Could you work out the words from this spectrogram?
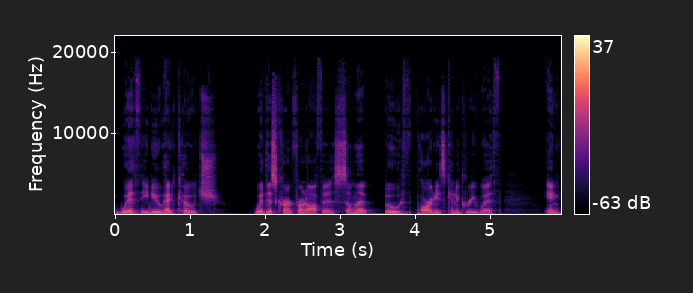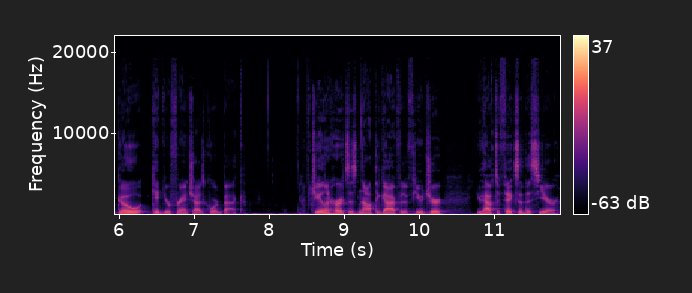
with a new head coach, with this current front office, someone that both parties can agree with, and go get your franchise quarterback. If Jalen Hurts is not the guy for the future, you have to fix it this year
